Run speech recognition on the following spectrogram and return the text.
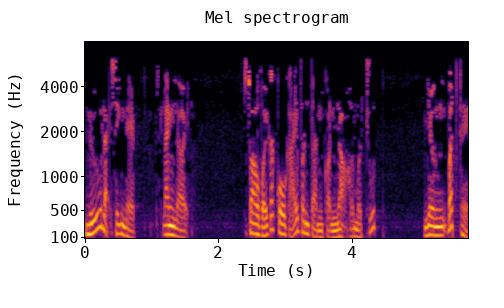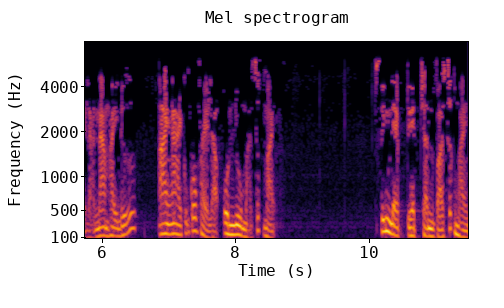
nữ lại xinh đẹp, lanh lợi. So với các cô gái Vân Tần còn nhỏ hơn một chút, nhưng bất kể là nam hay nữ, ai ai cũng có phải là ôn nhu mà sức mạnh. Xinh đẹp tuyệt trần và sức mạnh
